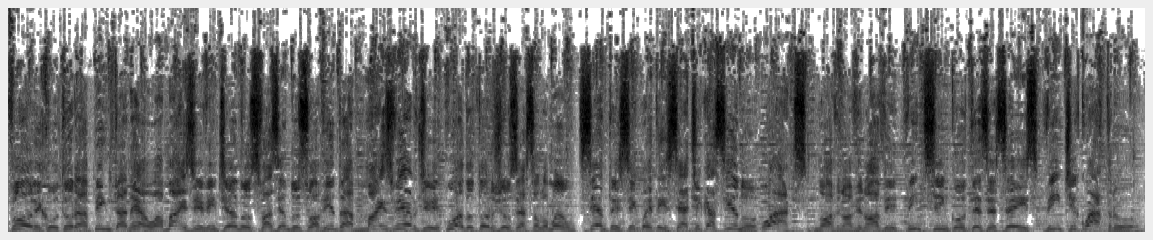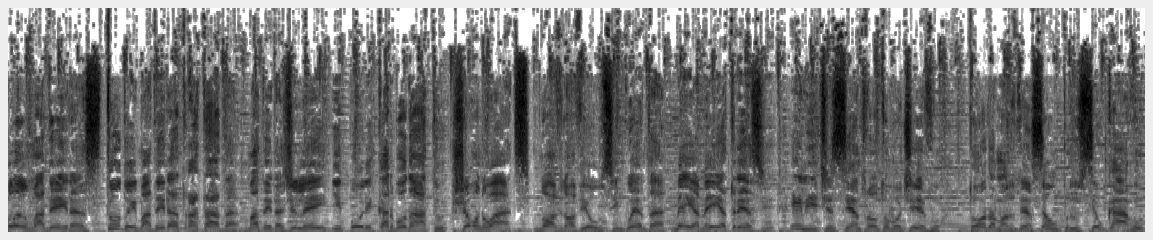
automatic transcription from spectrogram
Floricultura Pintanel, há mais de 20 anos fazendo sua vida mais verde. Rua Doutor José Salomão, 157 Cassino. Whats 999 25 16 24. Plan Madeiras, tudo em madeira tratada. Madeiras de lei e policarbonato. Chama no Whats 991 50 6613. Elite Centro Automotivo. Toda a manutenção para o seu carro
